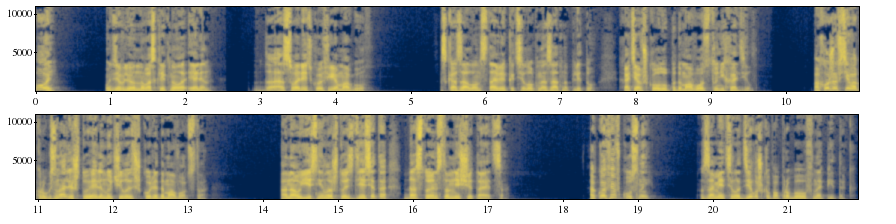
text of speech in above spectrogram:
«Ой!» — удивленно воскликнула Эллен. «Да, сварить кофе я могу», — сказал он, ставя котелок назад на плиту, хотя в школу по домоводству не ходил. Похоже, все вокруг знали, что Эллен училась в школе домоводства. Она уяснила, что здесь это достоинством не считается. «А кофе вкусный», — заметила девушка, попробовав напиток.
